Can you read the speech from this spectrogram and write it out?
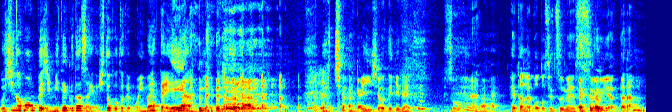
うちのホームページ見てくださいの一言でもう今やったらええやん めっちゃなんか印象的で、そうね。はい、下手なこと説明するんやったら、うん。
